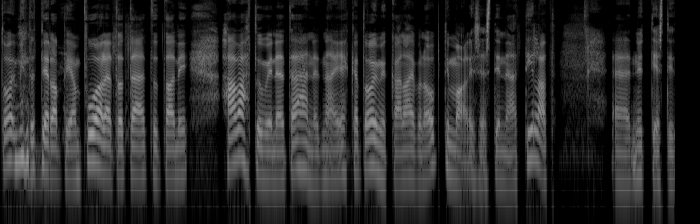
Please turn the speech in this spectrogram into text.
toimintaterapian puolelta tämä tota, niin, havahtuminen tähän, että nämä ei ehkä toimikaan aivan optimaalisesti nämä tilat. Nyt tietysti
